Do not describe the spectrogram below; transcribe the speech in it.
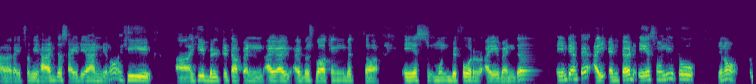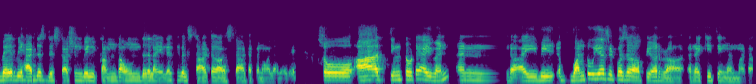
uh, right? So we had this idea and you know he uh, he built it up and i i, I was working with uh, as before i went there. I entered as only to you know where we had this discussion we'll come down the line and we'll start a startup and all anyway so our thing tote i went and i we one two years it was a pure uh, recce thing anamata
